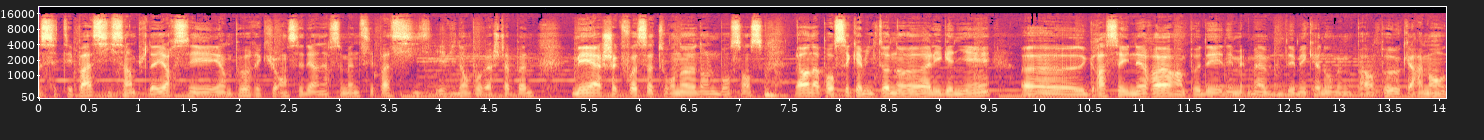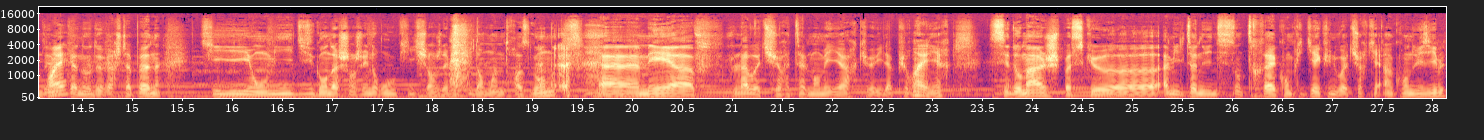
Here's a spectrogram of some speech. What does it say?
c'était pas si simple, d'ailleurs c'est un peu récurrent ces dernières semaines, c'est pas si évident pour Verstappen, mais à chaque fois ça tourne dans le bon sens. Là on a pensé qu'Hamilton allait gagner, grâce à une erreur un peu des, des, mécanos, même pas un peu, carrément, des mécanos de Verstappen qui ont mis 10 secondes à changer une roue qui change d'habitude en moins de 3 secondes. Euh, mais euh, la voiture est tellement meilleure qu'il a pu revenir. C'est dommage parce que euh, Hamilton vit une saison très compliquée avec une voiture qui est inconduisible.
